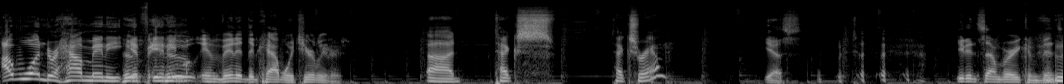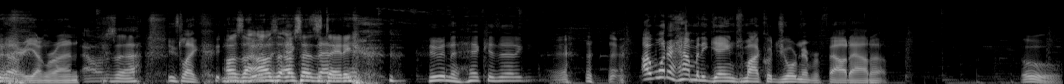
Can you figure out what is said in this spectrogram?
I, wonder how many, who, if any. Who invented the cowboy cheerleaders? Uh, Tex Tex Schramm. Yes. you didn't sound very convincing No. there, young Ryan. I was uh, He's like, I was "Who in I was the I was is that hesitating. again? Who in the heck is that again? I wonder how many games Michael Jordan ever fouled out of. Ooh.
